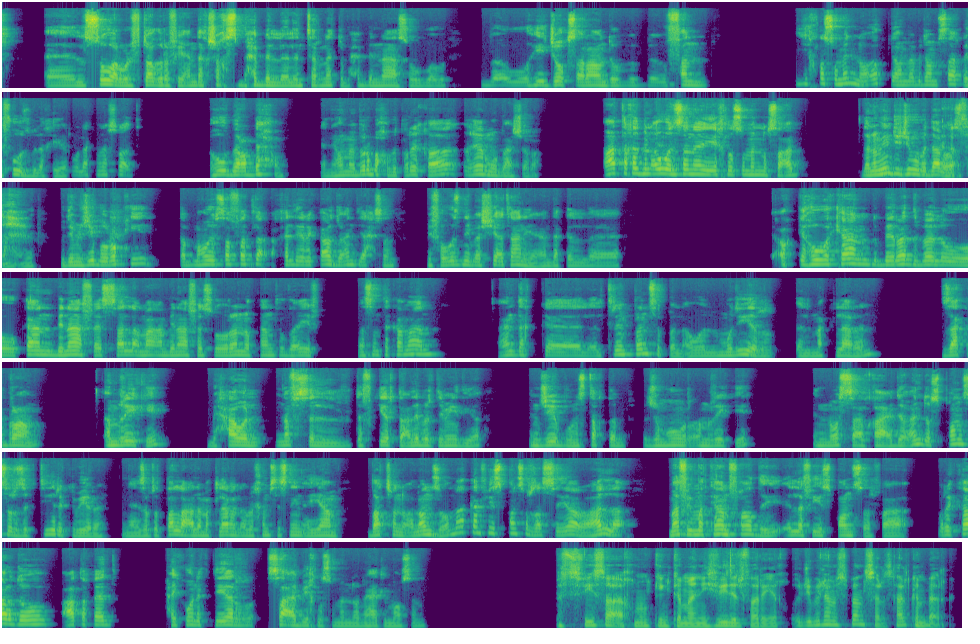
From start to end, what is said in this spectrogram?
آه، الصور والفوتوغرافي عندك شخص بحب الإنترنت وبحب الناس و he jokes around و fun يخلصوا منه أوكي هم بدهم سائق يفوز بالأخير ولكن نفس الوقت هو بيربحهم. يعني هم بيربحوا بطريقة غير مباشرة. أعتقد من أول سنة يخلصوا منه صعب. لأنه مين بده يجيبوا بداله أصلا. يعني بدهم يجيبوا rookie. طب ما هو يصفت لا خلي ريكاردو عندي أحسن. بيفوزني بأشياء تانية. عندك ال أوكي هو كان ب Red Bull وكان بينافس. هلأ ما عم بينافس ورينو كانت ضعيف. بس أنت كمان عندك ال team principal أو المدير المكلارن زاك براون أمريكي. بيحاول نفس التفكير تاع Liberty Media نجيب ونستقطب جمهور أمريكي نوسع القاعدة وعنده sponsors كتير كبيرة. يعني إذا بتطلع على مكلارن قبل خمس سنين أيام باتن والونزو ما كان في sponsors على السيارة. هلأ ما في مكان فاضي إلا في sponsor فريكاردو أعتقد حيكون كتير صعب يخلصوا منه نهاية الموسم. بس في سائق ممكن كمان يفيد الفريق ويجيب لهم sponsors هالكنبرغ.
